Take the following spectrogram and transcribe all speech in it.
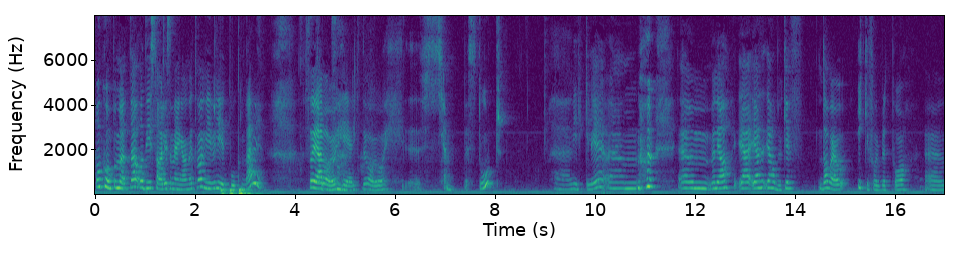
og kom på møte, og de sa liksom en gang Vet du hva, vi vil gi ut bok med deg. Så jeg var jo helt Det var jo kjempestort. Eh, virkelig. Men ja, jeg, jeg, jeg hadde jo ikke Da var jeg jo ikke forberedt på eh,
